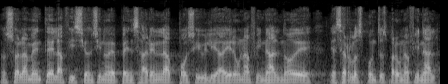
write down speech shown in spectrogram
no solamente de la afición, sino de pensar en la posibilidad de ir a una final, ¿no? de, de hacer los puntos para una final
